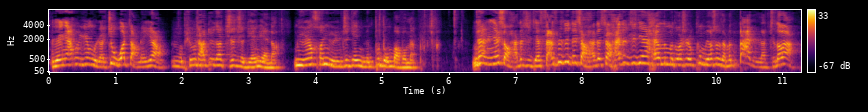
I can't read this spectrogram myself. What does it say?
人家会认为着就我长那样，嗯，凭啥对他指指点点的？女人和女人之间，你们不懂，宝宝们。你看人家小孩子之间，三四岁的小孩子，小孩子之间还有那么多事更不要说咱们大人了，知道吧？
